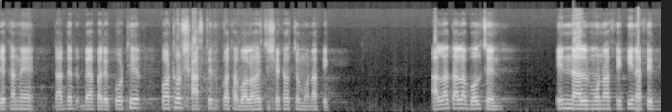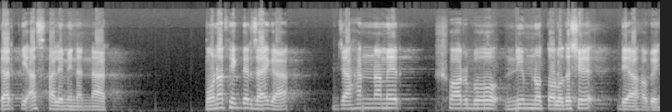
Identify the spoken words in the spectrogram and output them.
যেখানে তাদের ব্যাপারে কঠিন, কঠোর শাস্তির কথা বলা হয়েছে, সেটা হচ্ছে মোনাফিক। আল্লাহ তালা বলছেন ইন্নাল মুনাফিকিনা ফিদ্দার কি আসফালে মিনান্নার মোনাফিকদের জায়গা জাহান্নামের সর্বনিম্ন তলদেশে দেয়া হবে।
